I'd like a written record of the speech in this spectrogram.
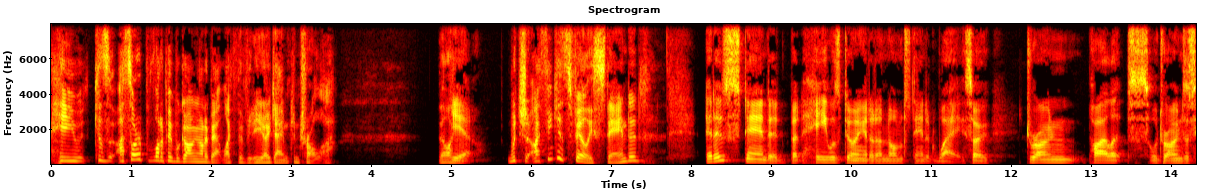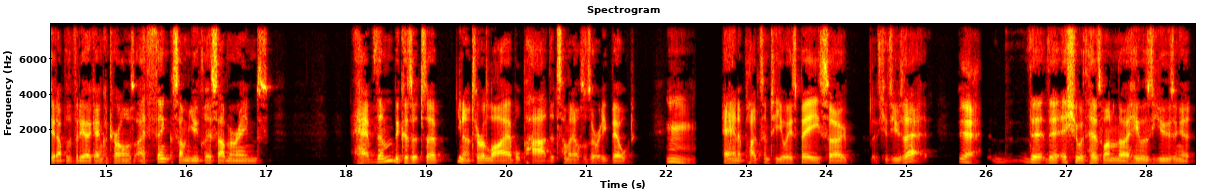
he because I saw a lot of people going on about like the video game controller. They're like, yeah. which I think is fairly standard. It is standard, but he was doing it in a non-standard way. So, drone pilots or drones are set up with video game controllers. I think some nuclear submarines have them because it's a you know it's a reliable part that someone else has already built, Hmm. and it plugs into USB. So let's just use that. Yeah, The the issue with his one though, he was using it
